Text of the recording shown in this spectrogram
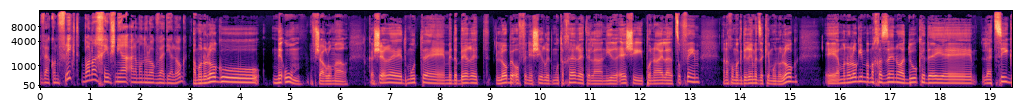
והקונפליקט. בואו נרחיב שנייה על המונולוג והדיאלוג. המונולוג הוא נאום, אפשר לומר. כאשר uh, דמות מדברת לא באופן ישיר לדמות אחרת, אלא נראה שהיא פונה אל הצופים, אנחנו מגדירים את זה כמונולוג. המונולוגים במחזה נועדו כדי להציג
